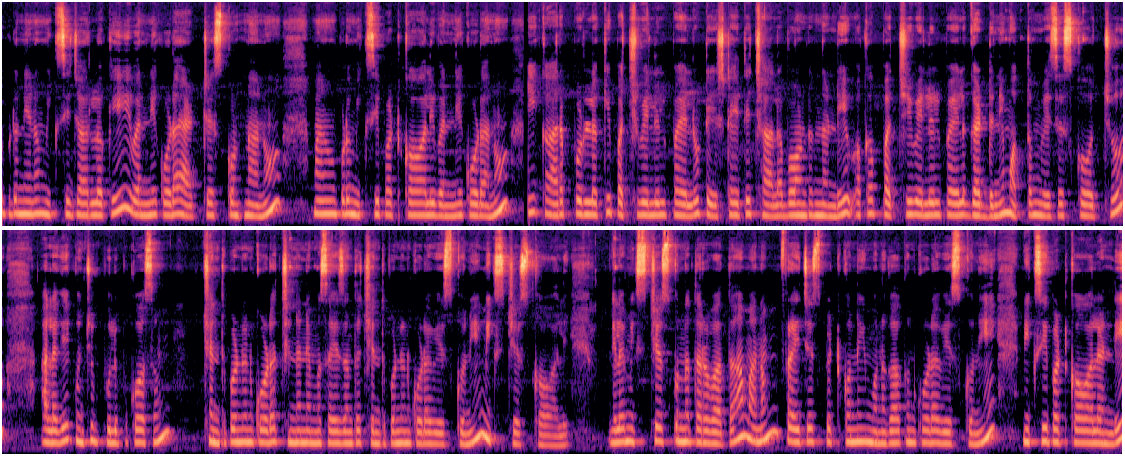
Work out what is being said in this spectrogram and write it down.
ఇప్పుడు నేను మిక్సీ జార్లోకి ఇవన్నీ కూడా యాడ్ చేసుకుంటున్నాను. మనం ఇప్పుడు మిక్సీ పట్టుకోవాలి ఇవన్నీ కూడాను. ఈ కారపొడిలోకి పచ్చి వెల్లుల్లిపాయలు టేస్ట్ అయితే చాలా బాగుంటుందండి. ఒక పచ్చి వెల్లుల్లిపాయలు గడ్డని మొత్తం వేసేసుకోవచ్చు. అలాగే కొంచెం పులుపు కోసం చింతపండును కూడా చిన్న నిమ్మ సైజ్ అంతా చింతపండును కూడా వేసుకొని మిక్స్ చేసుకోవాలి. ఇలా మిక్స్ చేసుకున్న తర్వాత మనం ఫ్రై చేసి పెట్టుకుని మునగాకును కూడా వేసుకొని మిక్సీ పట్టుకోవాలండి.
